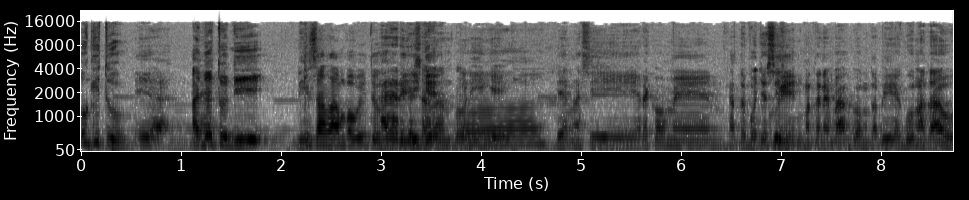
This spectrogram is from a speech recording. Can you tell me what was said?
Oh gitu. Iya. Ada tuh di, Di- kisah lampau itu. ada di IG? kesalahan di IG. Oh. Dia ngasih rekomen. Kata bocah sih Queen. mantannya Bagong, tapi ya gua nggak tahu.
